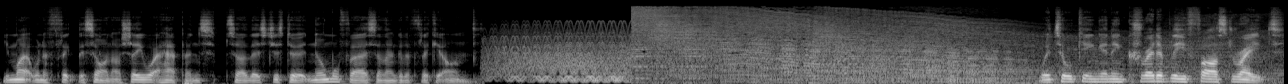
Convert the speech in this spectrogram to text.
you might want to flick this on. I'll show you what happens. So let's just do it normal first and I'm going to flick it on. We're talking an incredibly fast rate.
